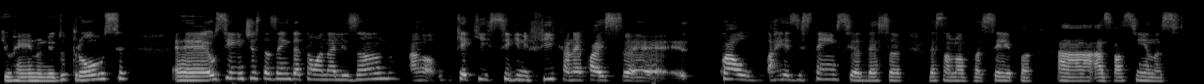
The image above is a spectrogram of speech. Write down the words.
que o Reino Unido trouxe. É, os cientistas ainda estão analisando a, o que, que significa, né, quais, é, qual a resistência dessa, dessa nova cepa às vacinas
